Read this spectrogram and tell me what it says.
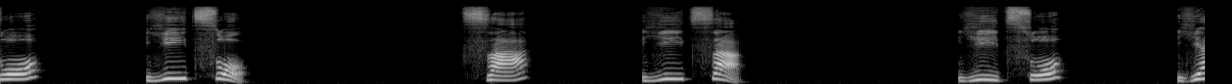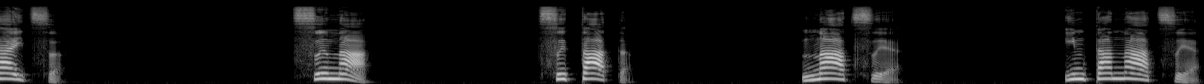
со яйцо. Ца, яйца. Яйцо, яйца. Цена, цитата. Нация, интонация.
